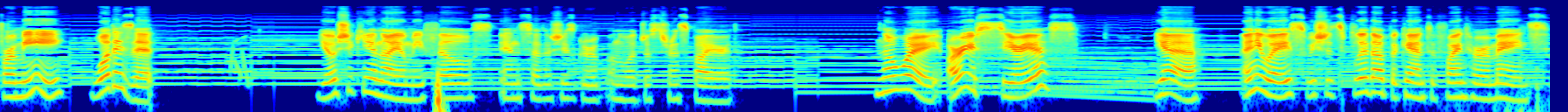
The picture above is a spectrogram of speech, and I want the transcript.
For me? What is it? Yoshiki and Ayumi fills in Satoshi's group on what just transpired. No way, are you serious? Yeah. Anyways, we should split up again to find her remains.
